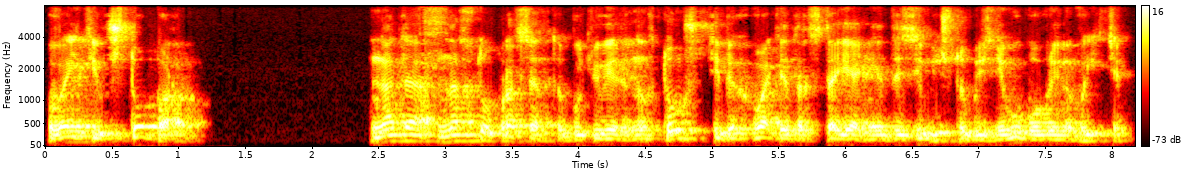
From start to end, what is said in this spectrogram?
войти в штопор, надо на 100% быть уверенным в том, что тебе хватит расстояния до Земли, чтобы из него вовремя выйти.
